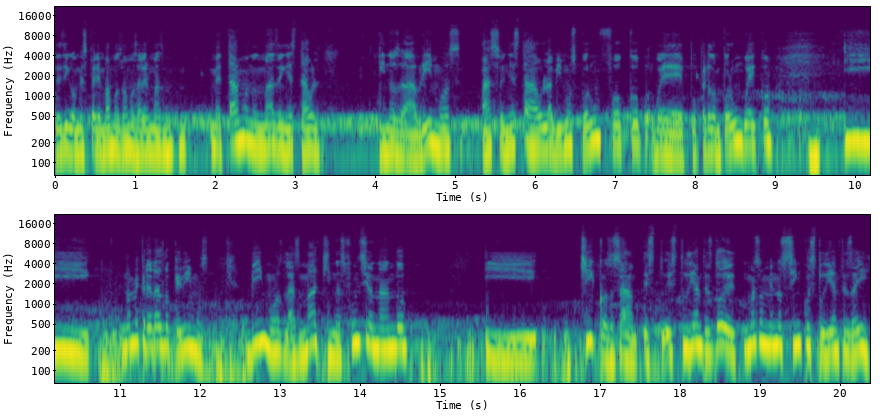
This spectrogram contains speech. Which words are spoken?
les digo, esperen, vamos, vamos a ver más, metámonos más en esta aula. Y nos abrimos, paso en esta aula, vimos por un foco, eh, perdón, por un hueco, y no me creerás lo que vimos. Vimos las máquinas funcionando y chicos, o sea, estudiantes, más o menos cinco estudiantes ahí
